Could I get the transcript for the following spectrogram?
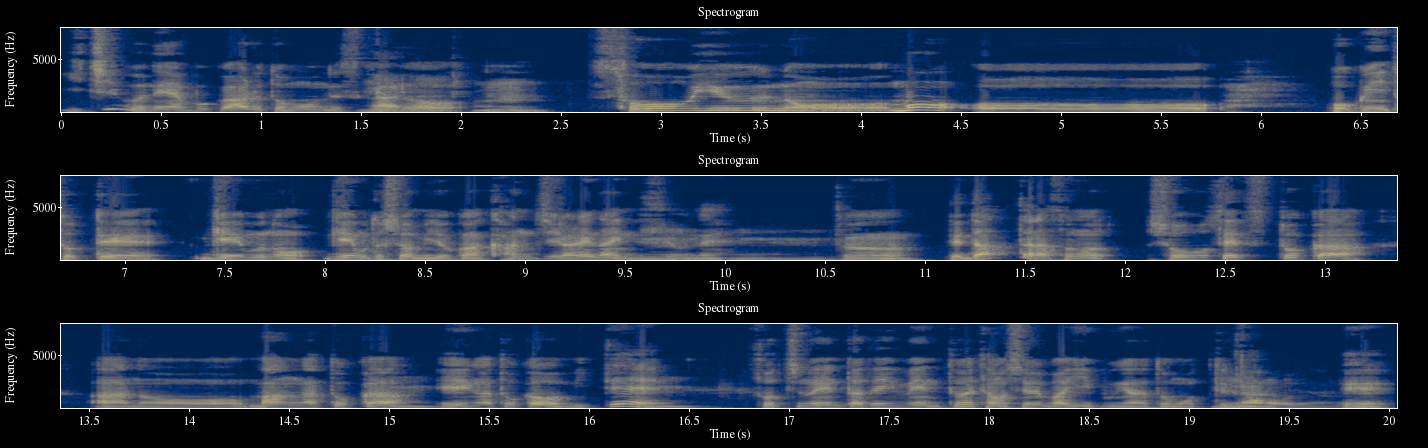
一部ね、僕あると思うんですけど、はいはいうんうん。そういうのも、おー僕にとってゲームの、ゲームとしての魅力が感じられないんですよね。うん。で、だったらその小説とか、あのー漫画とか、うん映画とかを見うて、んそっちのエンターテインメントで楽しめばいい分野だと思ってる。なるほど。え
